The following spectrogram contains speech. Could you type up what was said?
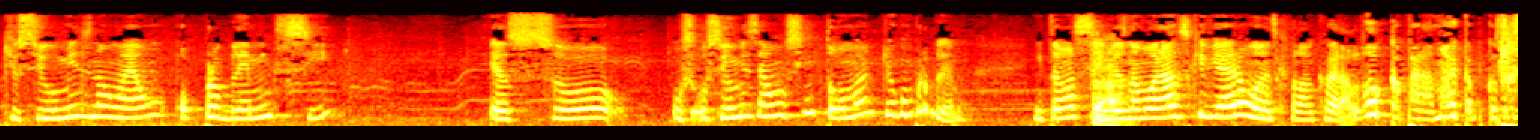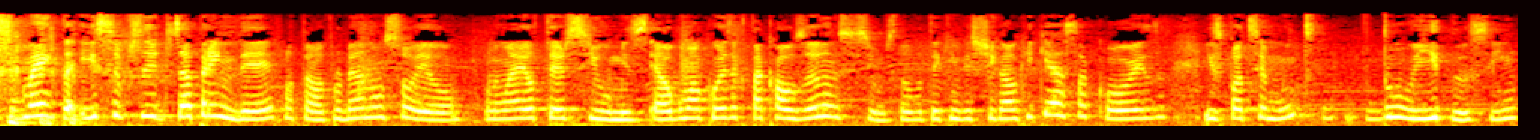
que o ciúmes não é um, o problema em si. Eu sou. O, o ciúmes é um sintoma de algum problema. Então, assim, Tá. meus namorados que vieram antes, que falavam que eu era louca, paranoica, porque eu sou ciumenta, isso eu preciso desaprender. Falar, tá, o problema não sou eu. Não é eu ter ciúmes, é alguma coisa que tá causando esses ciúmes. Então eu vou ter que investigar o que, que é essa coisa. Isso pode ser muito doído, assim,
